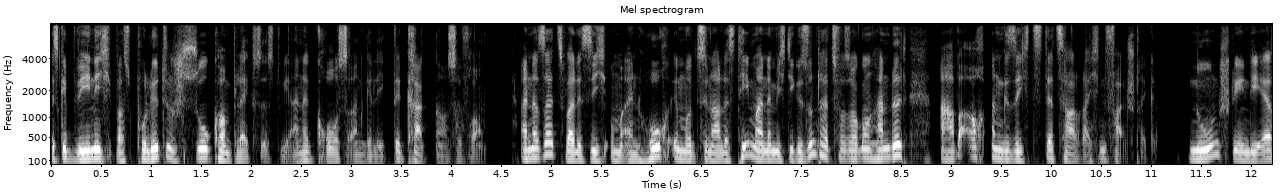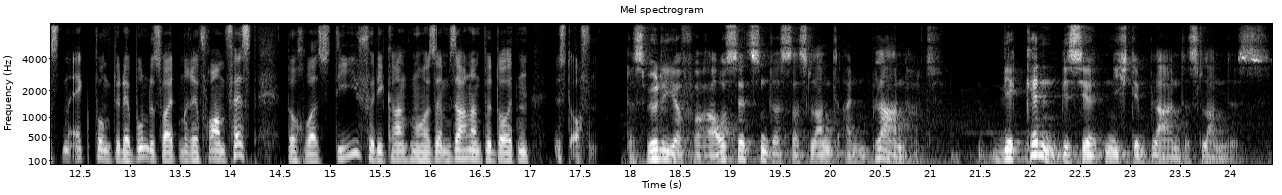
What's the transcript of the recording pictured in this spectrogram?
Es gibt wenig, was politisch so komplex ist wie eine groß angelegte Krankenhausreform. Einerseits, weil es sich um ein hochemotionales Thema, nämlich die Gesundheitsversorgung handelt, aber auch angesichts der zahlreichen Fallstricke. Nun stehen die ersten Eckpunkte der bundesweiten Reform fest, doch was die für die Krankenhäuser im Saarland bedeuten, ist offen. Das würde ja voraussetzen, dass das Land einen Plan hat. Wir kennen bisher nicht den Plan des Landes.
